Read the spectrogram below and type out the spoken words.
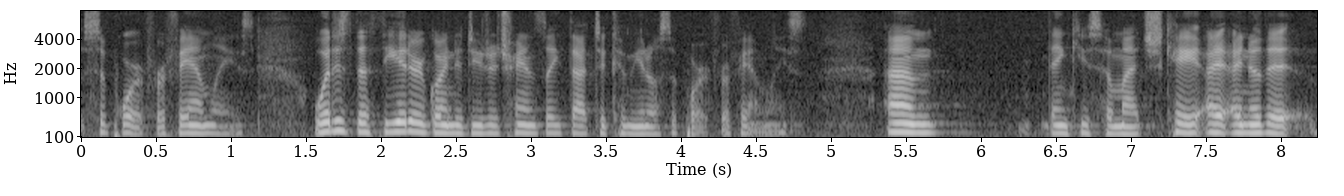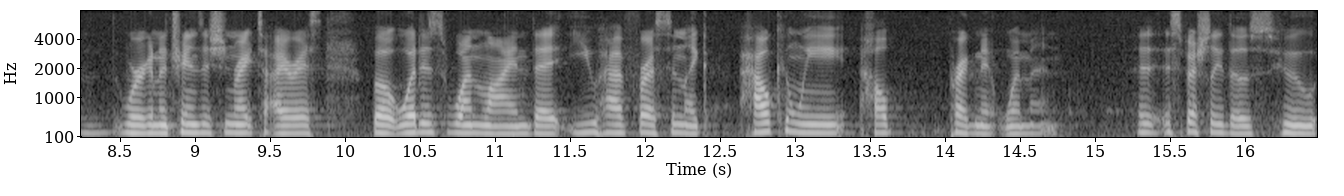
support for families, what is the theater going to do to translate that to communal support for families? Um, Thank you so much. Kate, I, I know that we're going to transition right to Iris, but what is one line that you have for us in like, how can we help pregnant women, especially those who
